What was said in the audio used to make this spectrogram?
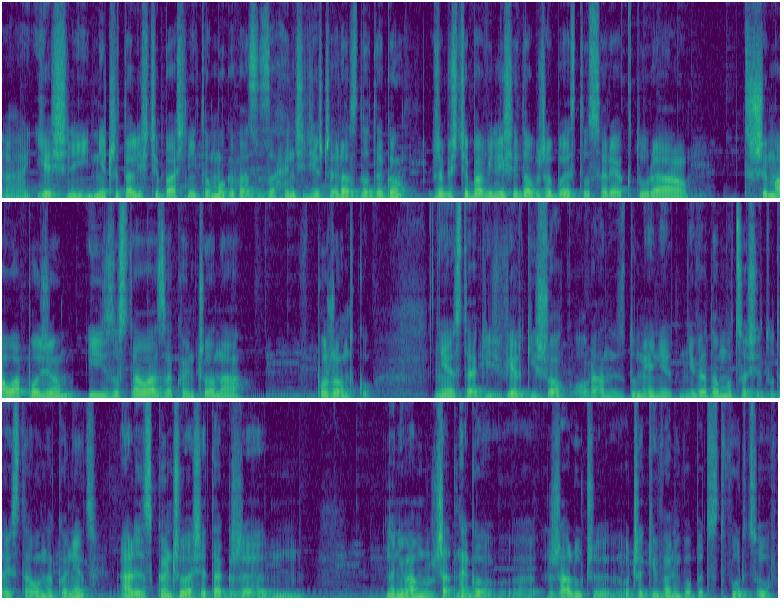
e, jeśli nie czytaliście baśni, to mogę was zachęcić jeszcze raz do tego, żebyście bawili się dobrze, bo jest to seria, która trzymała poziom i została zakończona w porządku. Nie jest to jakiś wielki szok, o rany, zdumienie, nie wiadomo co się tutaj stało na koniec, ale skończyła się tak, że mm, no nie mam żadnego e, żalu czy oczekiwań wobec twórców,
